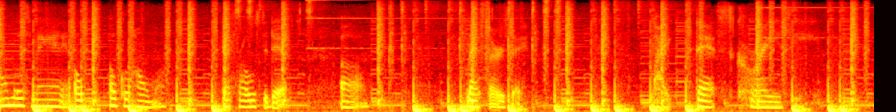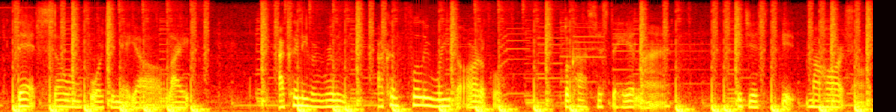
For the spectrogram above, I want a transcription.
homeless man in o- Oklahoma that froze to death um, last Thursday. Like that's crazy. That's so unfortunate, y'all. Like I couldn't even really, I couldn't fully read the article because just the headline, it just, it, my heart sunk.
